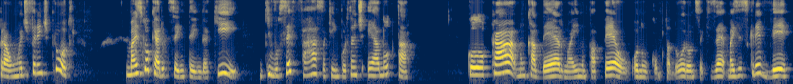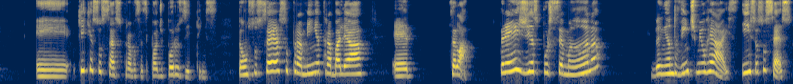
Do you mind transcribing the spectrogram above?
para um é diferente para o outro. Mas o que eu quero que você entenda aqui, que você faça, que é importante, é anotar. Colocar num caderno aí, num papel, ou no computador, onde você quiser, mas escrever é, o que, que é sucesso para você. Você pode pôr os itens. Então, sucesso para mim é trabalhar é, sei lá, três dias por semana ganhando 20 mil reais. Isso é sucesso.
